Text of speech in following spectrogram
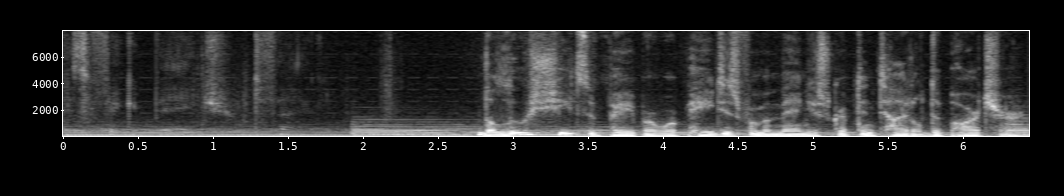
it's a freaking page. What the fuck? The loose sheets of paper were pages from a manuscript entitled Departure.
